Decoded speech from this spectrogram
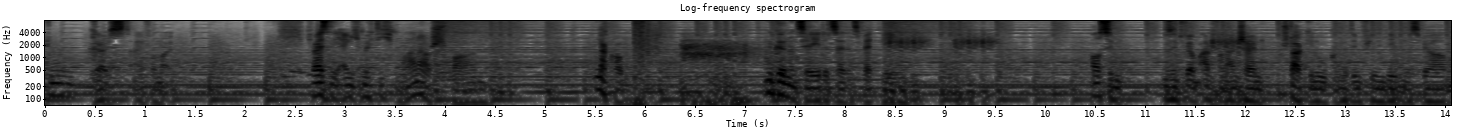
Du greifst einfach mal. Ich weiß nicht, eigentlich möchte ich Mana sparen. Na komm. Wir können uns ja jederzeit ins Bett legen. Außerdem sind wir am Anfang anscheinend stark genug mit dem vielen Leben, das wir haben.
